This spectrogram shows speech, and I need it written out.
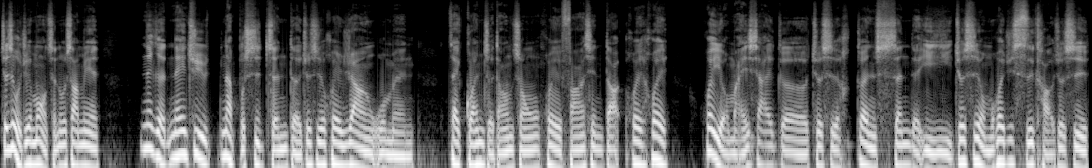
就是我觉得某种程度上面，那个那句那不是真的，就是会让我们在观者当中会发现到，会会会有埋下一个就是更深的意义，就是我们会去思考，就是。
